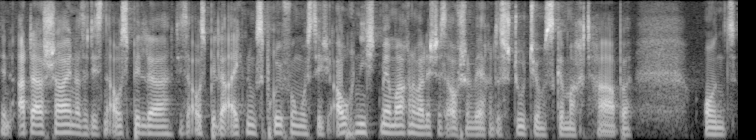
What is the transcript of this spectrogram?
den ADA-Schein, also diesen Ausbilder, diese Ausbildereignungsprüfung musste ich auch nicht mehr machen, weil ich das auch schon während des Studiums gemacht habe. Und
